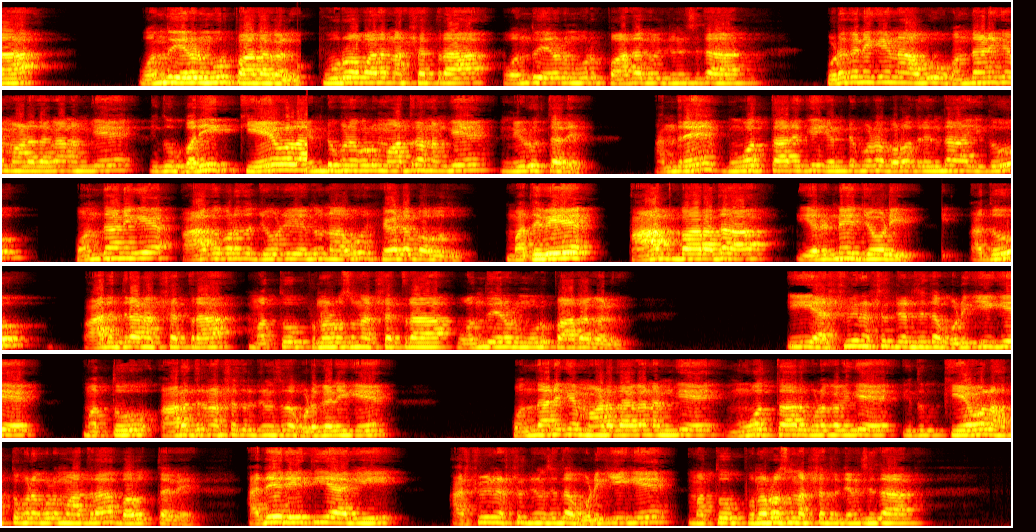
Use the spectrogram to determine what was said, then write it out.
ಒಂದು, ಎರಡು, ಮೂರು ಪಾದಗಳು. ಪೂರ್ವವಾದ ನಕ್ಷತ್ರ ಒಂದು, ಎರಡು, ಮೂರು ಪಾದಗಳು ಜನಿಸಿದ ಹುಡುಗನಿಗೆ ನಾವು ಹೊಂದಾಣಿಕೆ ಮಾಡಿದಾಗ ನಮಗೆ ಇದು ಬರೀ ಕೇವಲ ಎಂಟು ಗುಣಗಳು ಮಾತ್ರ ನಮಗೆ ನೀಡುತ್ತದೆ. ಅಂದ್ರೆ ಮೂವತ್ತಾರಿಗೆ ಎಂಟು ಗುಣ ಬರೋದ್ರಿಂದ ಇದು ಹೊಂದಾಣಿಕೆ ಆಗಬಾರದ ಜೋಡಿ ಎಂದು ನಾವು ಹೇಳಬಹುದು. ಮದುವೆ ಆಗಬಾರದ ಎರಡನೇ ಜೋಡಿ. ಅದು ಆರಿದ್ರ ನಕ್ಷತ್ರ ಮತ್ತು ಪುನರ್ವಸು ನಕ್ಷತ್ರ ಒಂದು, ಎರಡು, ಮೂರು ಪಾದಗಳು. ಈ ಅಶ್ವಿನಿ ನಕ್ಷತ್ರ ಜನಿಸಿದ ಹುಡುಗಿಗೆ ಮತ್ತು ಆರದ್ರ ನಕ್ಷತ್ರ ಜನಿಸಿದ ಹುಡುಗನಿಗೆ ಹೊಂದಾಣಿಕೆ ಮಾಡಿದಾಗ ನಮಗೆ ಮೂವತ್ತಾರು ಗುಣಗಳಿಗೆ ಇದು ಕೇವಲ ಹತ್ತು ಗುಣಗಳು ಮಾತ್ರ ಬರುತ್ತವೆ. ಅದೇ ರೀತಿಯಾಗಿ ಅಶ್ವಿನಿ ನಕ್ಷತ್ರ ಜನಿಸಿದ ಹುಡುಗಿಗೆ ಮತ್ತು ಪುನರ್ವಸು ನಕ್ಷತ್ರ ಜನಿಸಿದ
